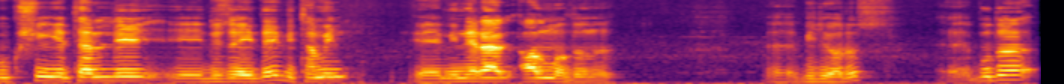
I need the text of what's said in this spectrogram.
bu kuşun yeterli düzeyde vitamin mineral almadığını biliyoruz. Bu da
